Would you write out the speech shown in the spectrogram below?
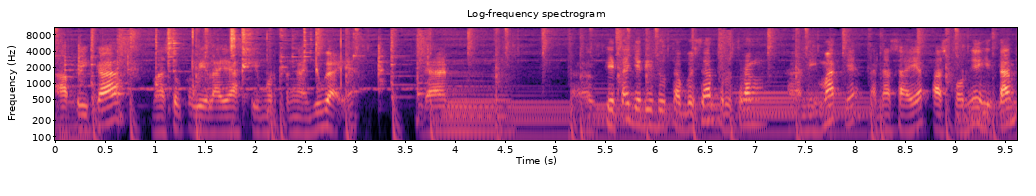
Afrika, masuk ke wilayah Timur Tengah juga ya. Dan kita jadi duta besar terus terang uh, nikmat ya, karena saya paspornya hitam,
